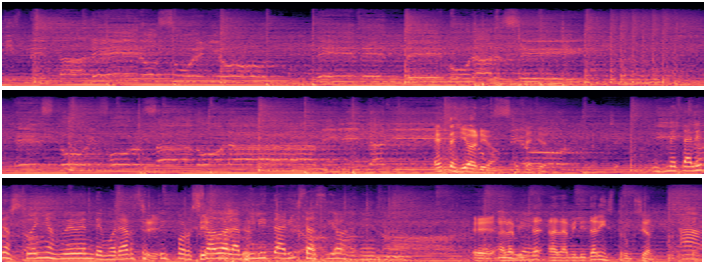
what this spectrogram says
Mis metaleros sueños deben demorarse. Estoy forzado a la militaría. Este es Iorio. Este es Iorio. Metaleros sueños deben demorarse. Sí. Estoy forzado Sí. a la militarización. Eh, a, la a militar instrucción. Ah,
